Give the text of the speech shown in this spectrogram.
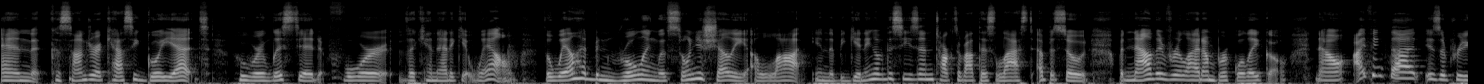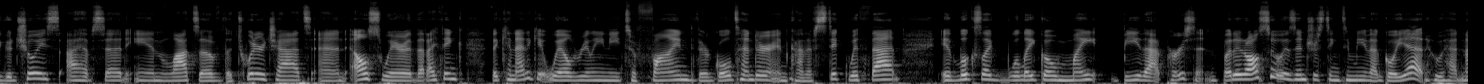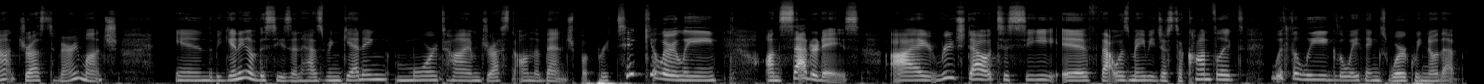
and Cassandra Cassie Goyette who were listed for the Connecticut Whale. The Whale had been rolling with Sonia Shelley a lot in the beginning of the season, talked about this last episode, but now they've relied on Brooke Wolejko. Now, I think that is a pretty good choice. I have said in lots of the Twitter chats and elsewhere that I think the Connecticut Whale really need to find their goaltender and kind of stick with that. It looks like Wolejko might be that person, but it also is interesting to me that Goyette, who had not dressed very much, in the beginning of the season has been getting more time dressed on the bench, but particularly on Saturdays. I reached out to see if that was maybe just a conflict with the league, the way things work. We know that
